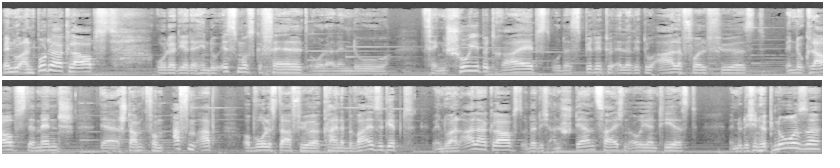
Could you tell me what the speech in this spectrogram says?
wenn du an Buddha glaubst oder dir der Hinduismus gefällt oder wenn du Feng Shui betreibst oder spirituelle Rituale vollführst, wenn du glaubst, der Mensch, der stammt vom Affen ab, obwohl es dafür keine Beweise gibt, wenn du an Allah glaubst oder dich an Sternzeichen orientierst, wenn du dich in Hypnose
